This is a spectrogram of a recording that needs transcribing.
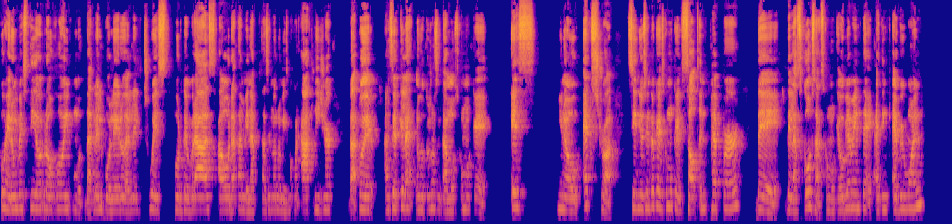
coger un vestido rojo y darle el bolero, darle el twist por detrás, ahora también está haciendo lo mismo con Athleisure, va a poder hacer que nosotros nos sintamos como que es, you know, extra. Sí, yo siento que es como que el salt and pepper de, de, las cosas, como que obviamente, I think everyone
